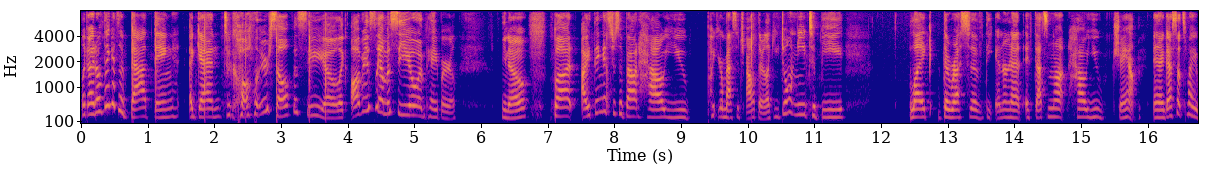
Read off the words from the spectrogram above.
Like I don't think it's a bad thing again to call yourself a CEO. Like obviously I'm a CEO on paper, you know, but I think it's just about how you put your message out there. Like you don't need to be like the rest of the internet if that's not how you jam. And I guess that's my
